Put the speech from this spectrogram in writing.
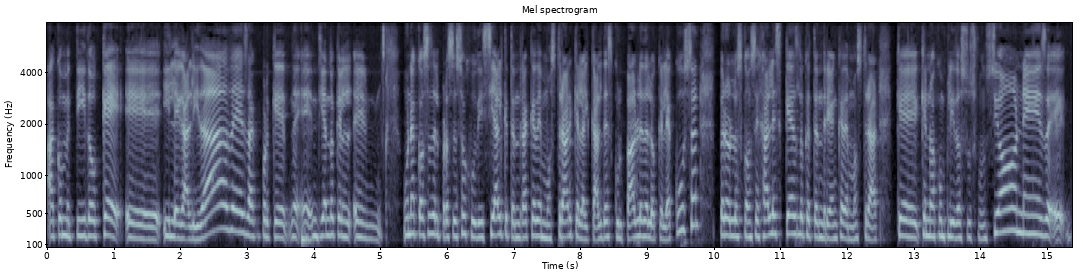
ha cometido qué ilegalidades, porque entiendo que una cosa es el proceso judicial que tendrá que demostrar que el alcalde es culpable de lo que le acusan, pero los concejales, ¿qué es lo que tendrían que demostrar? Que no ha cumplido sus funciones eh,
